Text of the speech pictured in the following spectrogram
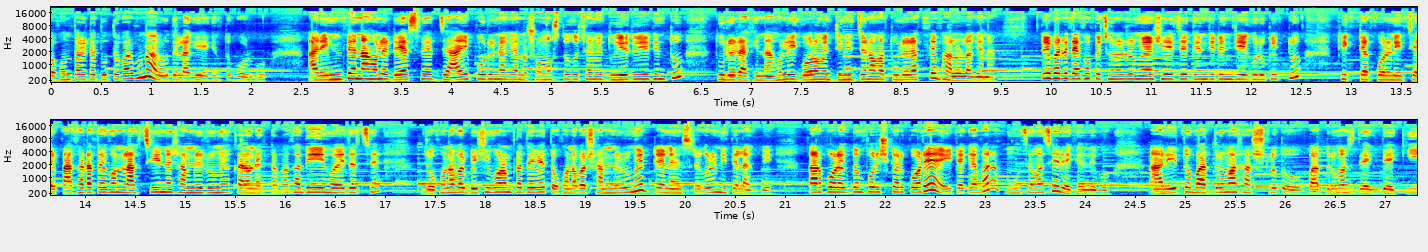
তখন তো এটা ধুতে পারব না রোদে লাগিয়ে কিন্তু পরবো। আর এমনিতে না হলে ড্রেস ফ্রেস যাই পরি না কেন, সমস্ত কিছু আমি ধুয়ে ধুয়ে কিন্তু তুলে রাখি। না হলে এই গরমের জিনিস যেন আমার তুলে রাখতে ভালো লাগে না। তো এবারে দেখো পেছনের রুমে এসে যে গেঞ্জি টেঞ্জি এগুলোকে একটু ঠিকঠাক করে নিচ্ছি। আর পাখাটা তো এখন লাগছেই না সামনের রুমে কারণ একটা পাখা দিয়ে হয়ে যাচ্ছে। যখন আবার বেশি গরমটা দেবে তখন আবার সামনের রুমে টেনে হেসড়ে করে নিতে লাগবে। তারপর একদম পরিষ্কার করে এটাকে আবার মুছে মাছে রেখে দেবো। আর এই তো ভাদ্র মাস আসলো তো ভাদ্র মাস দেখবে কি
